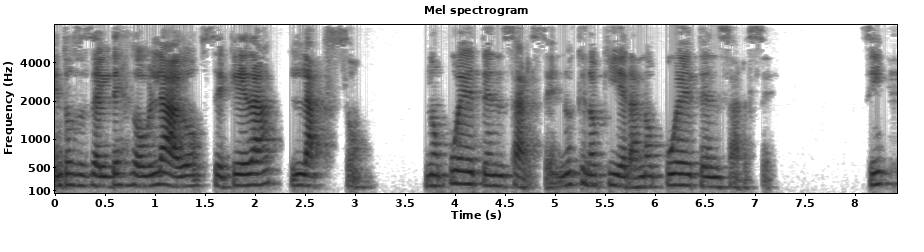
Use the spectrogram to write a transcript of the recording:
Entonces el desdoblado se queda laxo, no puede tensarse, no es que no quiera, no puede tensarse. ¿Sí?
